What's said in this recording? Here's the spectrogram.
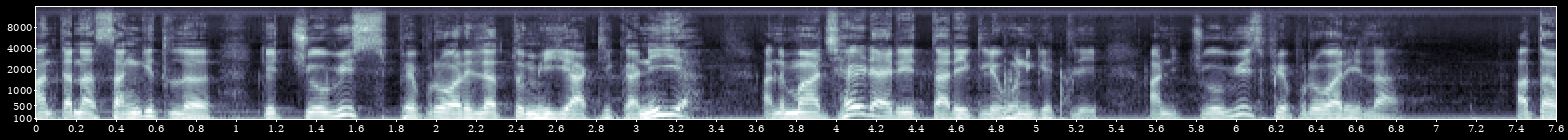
आणि त्यांना सांगितलं की चोवीस फेब्रुवारीला तुम्ही या ठिकाणी या. आणि माझ्याही डायरीत तारीख लिहून घेतली. आणि चोवीस फेब्रुवारीला आता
